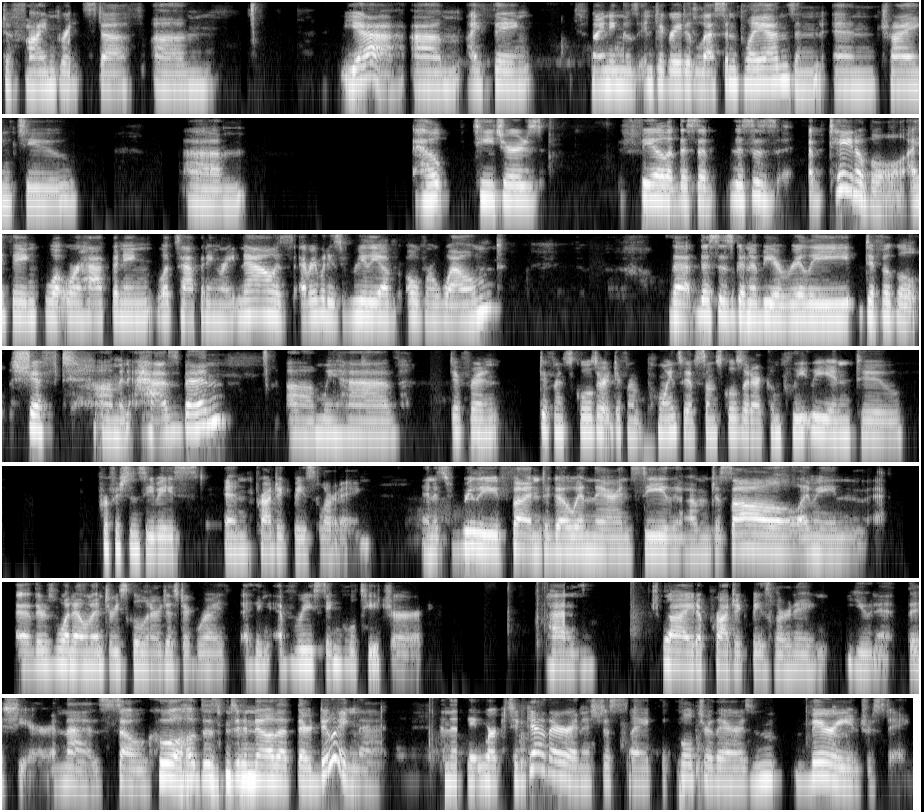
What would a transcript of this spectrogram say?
to find great stuff. Um, yeah, um, I think finding those integrated lesson plans and and trying to um, help teachers feel that this uh, this is obtainable. I think what we're happening, what's happening right now, is everybody's really overwhelmed. That this is going to be a really difficult shift, um, and it has been. Um, we have different different schools are at different points. We have some schools that are completely into proficiency based and project based learning. And it's really fun to go in there and see them just all, I mean, uh, there's one elementary school in our district where I, I think every single teacher has tried a project based learning unit this year. And that is so cool to, to know that they're doing that and that they work together and it's just like the culture there is very interesting.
